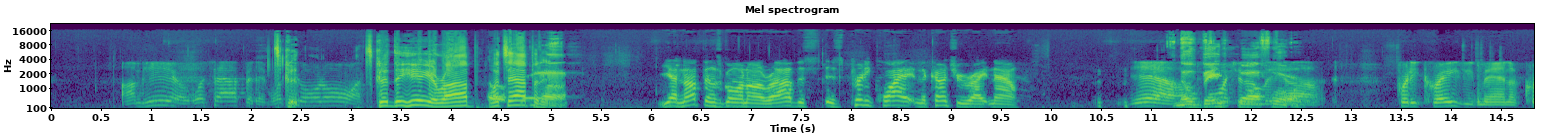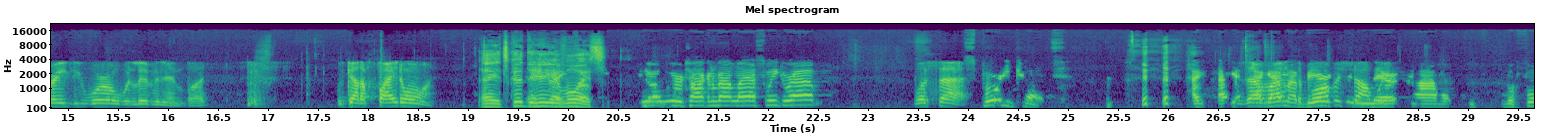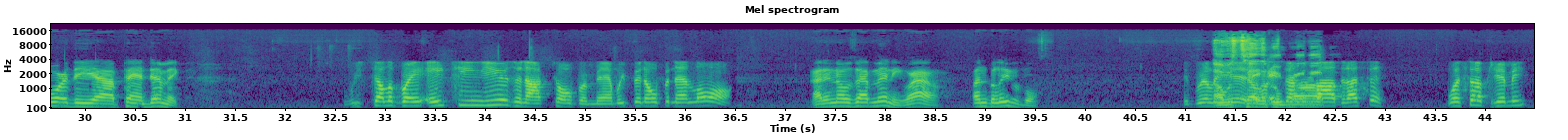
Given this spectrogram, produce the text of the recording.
I'm here. What's happening? What's good. going on? It's good to hear you, Rob. What's happening? Uh, Yeah, nothing's going on, Rob. It's it's pretty quiet in the country right now. Yeah. No baseball unfortunately, for 'em. uh, Pretty crazy, man. A crazy world we're living in, but we got to fight on. Hey, it's good to That's hear your right. voice. You know what we were talking about last week, Rob? What's that? Sporty cuts. I, I, Is that I got right? my The beard barbershop in there uh, before the uh, pandemic. We celebrate 18 years in October, man. We've been open that long. I didn't know it was that many. Wow, unbelievable. It really I was is. telling Ain't him, Rob. about it. I said, "What's up, Jimmy?"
